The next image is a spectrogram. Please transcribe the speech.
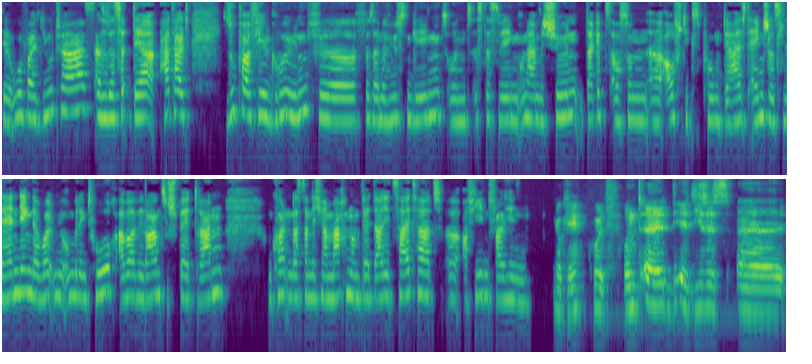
der Urwald Utahs. Also das, der hat halt super viel Grün für, für seine Wüstengegend und ist deswegen unheimlich schön. Da gibt's auch so einen äh, Aufstiegspunkt, der heißt Angels Landing. Da wollten wir unbedingt hoch, aber wir waren zu spät dran und konnten das dann nicht mehr machen. Und wer da die Zeit hat, äh, auf jeden Fall hin. Okay, cool. Und äh, dieses äh,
